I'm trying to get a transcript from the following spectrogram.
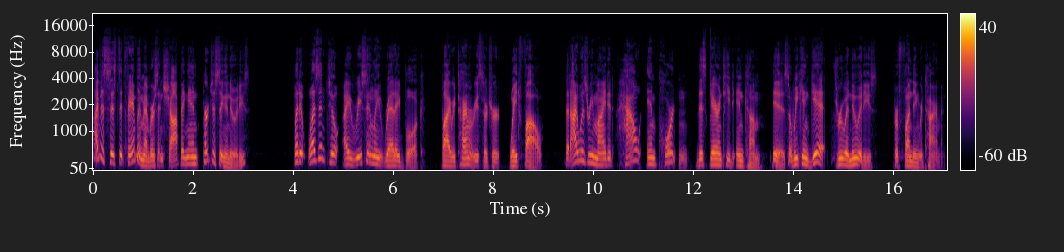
I've assisted family members in shopping and purchasing annuities. But it wasn't until I recently read a book by retirement researcher Wade Pfau that I was reminded how important this guaranteed income is so we can get through annuities for funding retirement.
